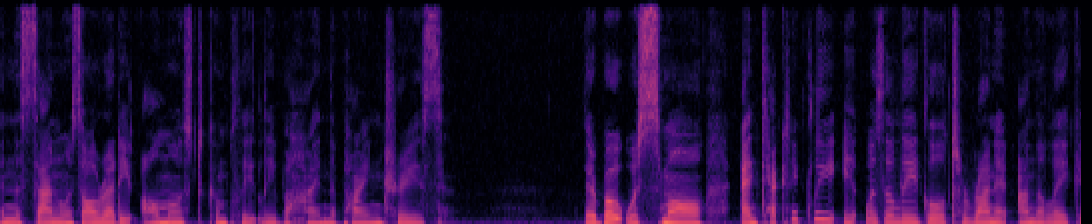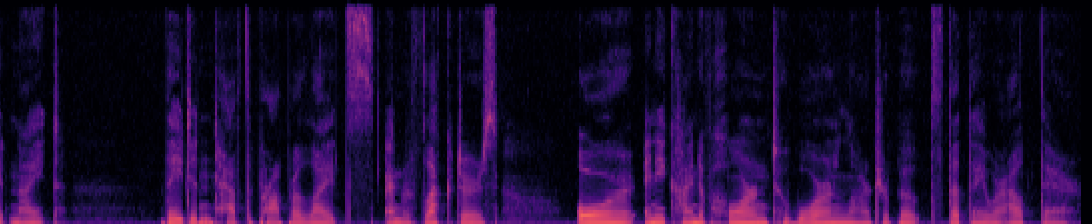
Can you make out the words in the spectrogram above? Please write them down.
and the sun was already almost completely behind the pine trees. Their boat was small, and technically it was illegal to run it on the lake at night. They didn't have the proper lights and reflectors, or any kind of horn to warn larger boats that they were out there.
